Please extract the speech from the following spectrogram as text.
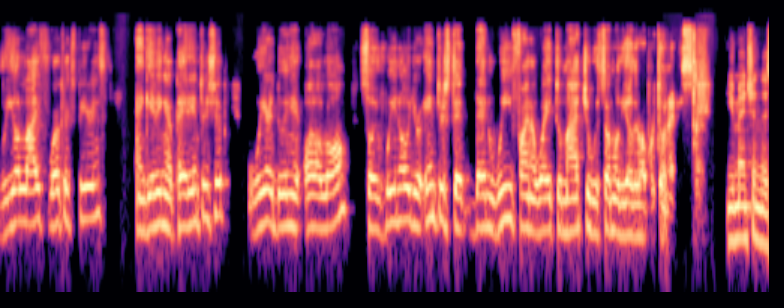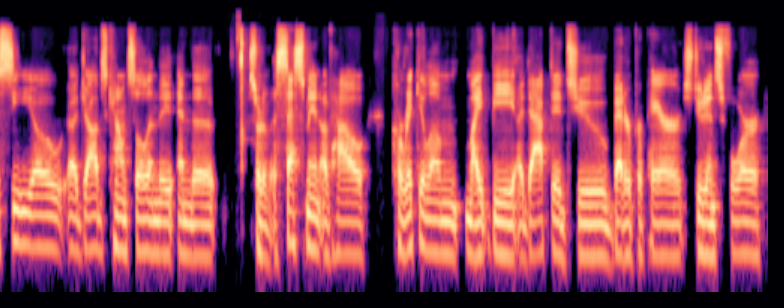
real life work experience and giving a paid internship, we are doing it all along. So if we know you're interested, then we find a way to match you with some of the other opportunities. You mentioned the CEO uh, Jobs Council and the and the sort of assessment of how curriculum might be adapted to better prepare students for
